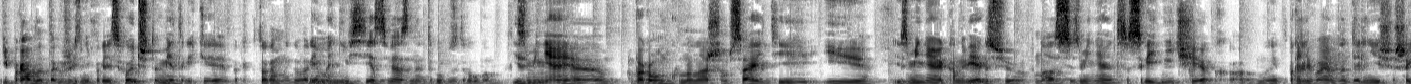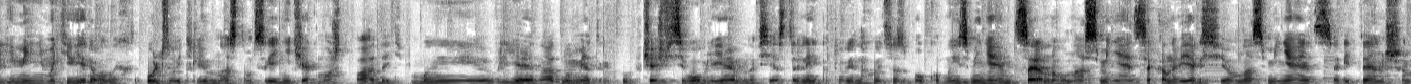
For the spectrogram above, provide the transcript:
и правда так в жизни происходит, что метрики, про которые мы говорим, они все связаны друг с другом. Изменяя воронку на нашем сайте и изменяя конверсию, у нас изменяется средний чек. А мы проливаем на дальнейшие шаги менее мотивированных пользователей, у нас там средний чек может падать. Мы, влияя на одну метрику, чаще всего влияем на все остальные, которые находятся сбоку. Мы изменяем цену, у нас меняется конверсия, у нас меняется ретеншн,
